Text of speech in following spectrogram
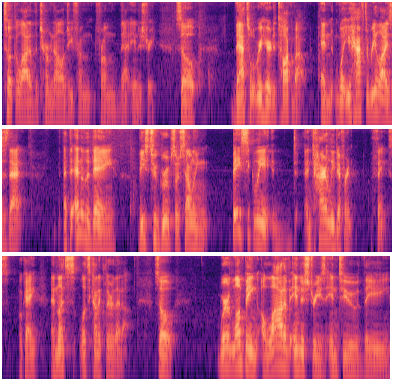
took a lot of the terminology from from that industry. So that's what we're here to talk about. And what you have to realize is that at the end of the day, these two groups are selling basically entirely different things, okay? And let's let's kind of clear that up. So we're lumping a lot of industries into the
